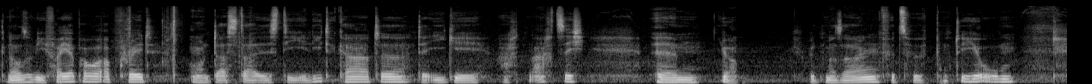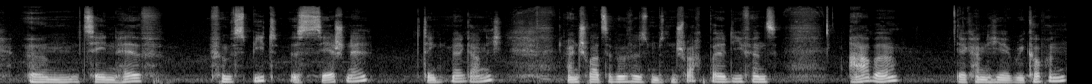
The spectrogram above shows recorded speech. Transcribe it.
Genauso wie Firepower Upgrade. Und das da ist die Elite-Karte, der IG88. Ähm, ja, ich würde mal sagen, für 12 Punkte hier oben. Ähm, 10 Health, 5 Speed ist sehr schnell denken wir gar nicht. Ein schwarzer Würfel ist ein bisschen schwach bei der Defense, aber der kann hier recovern,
